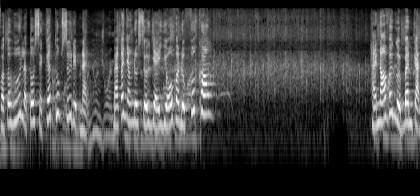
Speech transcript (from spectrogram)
và tôi hứa là tôi sẽ kết thúc sứ điệp này. Bạn có nhận được sự dạy dỗ và được phước không? Hãy nói với người bên cạnh,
